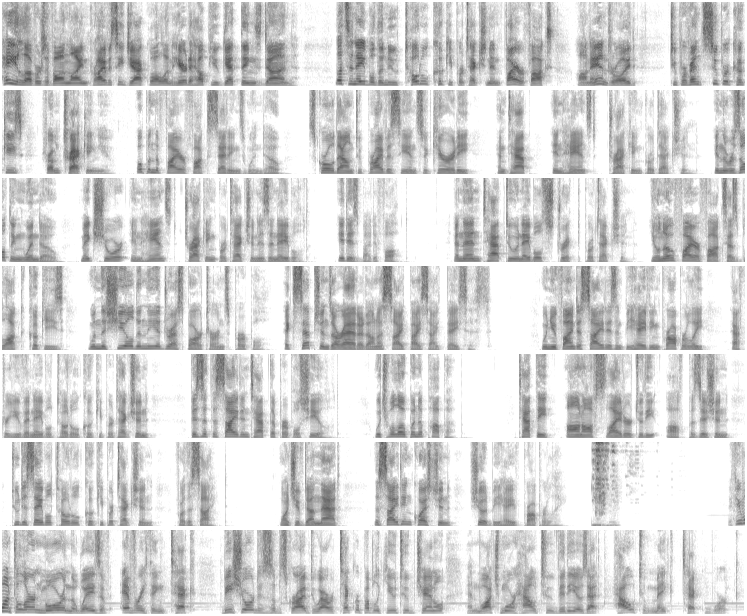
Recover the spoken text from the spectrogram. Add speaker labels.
Speaker 1: Hey, lovers of online privacy, Jack Wallen here to help you get things done. Let's enable the new Total Cookie Protection in Firefox on Android to prevent super cookies from tracking you. Open the Firefox Settings window, scroll down to Privacy and Security, and tap Enhanced Tracking Protection. In the resulting window, make sure Enhanced Tracking Protection is enabled. It is by default. And then tap to enable Strict Protection. You'll know Firefox has blocked cookies when the shield in the address bar turns purple. Exceptions are added on a site by site basis. When you find a site isn't behaving properly after you've enabled total cookie protection, visit the site and tap the purple shield, which will open a pop up. Tap the on off slider to the off position to disable total cookie protection for the site. Once you've done that, the site in question should behave properly. If you want to learn more in the ways of everything tech, be sure to subscribe to our TechRepublic YouTube channel and watch more how-to videos at How to Make Tech Work.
